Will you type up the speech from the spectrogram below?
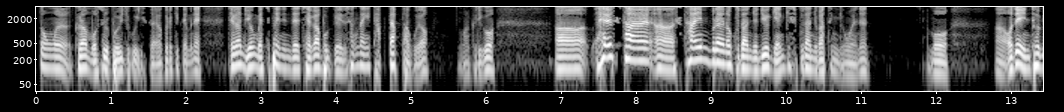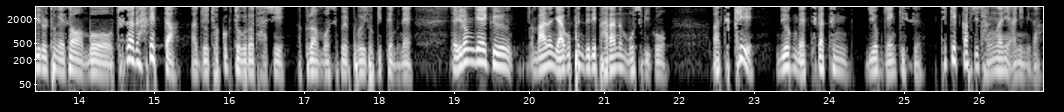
활동을 그런 모습을 보여주고 있어요. 그렇기 때문에 제가 뉴욕 매츠 팬인데 제가 보기에도 상당히 답답하고요. 어, 그리고 어, 헬스타인 어, 스타인브레너 구단주 뉴욕 양키스 구단주 같은 경우에는 뭐 어, 제 인터뷰를 통해서 뭐 투자를 하겠다 아주 적극적으로 다시 그런 모습을 보여줬기 때문에 자, 이런 게 그 많은 야구 팬들이 바라는 모습이고 아, 특히 뉴욕 매츠 같은 뉴욕 양키스 티켓 값이 장난이 아닙니다.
